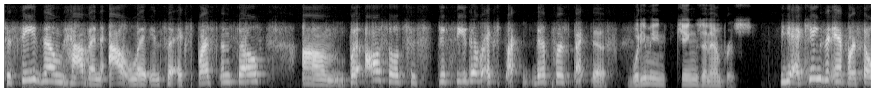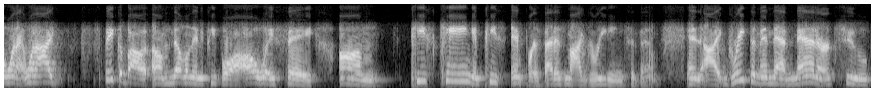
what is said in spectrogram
to see them have an outlet and to express themselves, um, but also to to see their expre- their perspective. What do you mean, kings and empress? Yeah, kings and empress. So when I when I speak about um, melanated people, I always say um, peace king and peace empress. That is my greeting to them, and I greet them in that manner to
